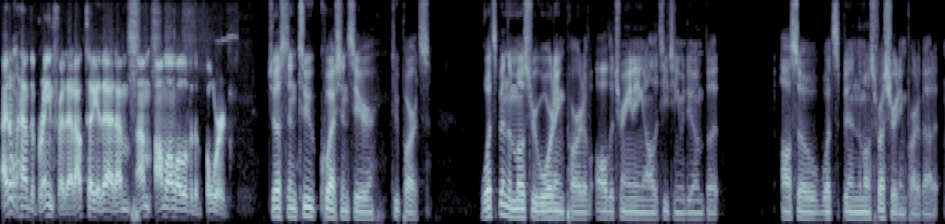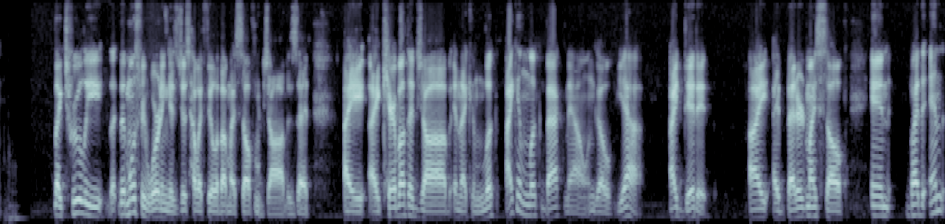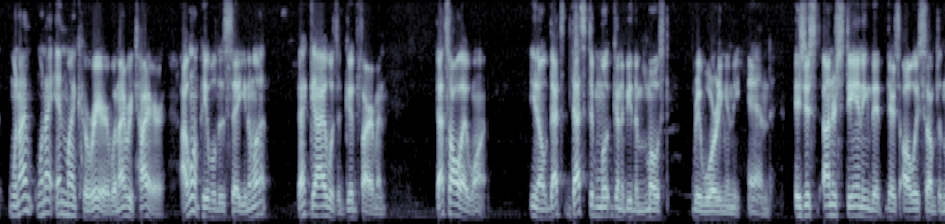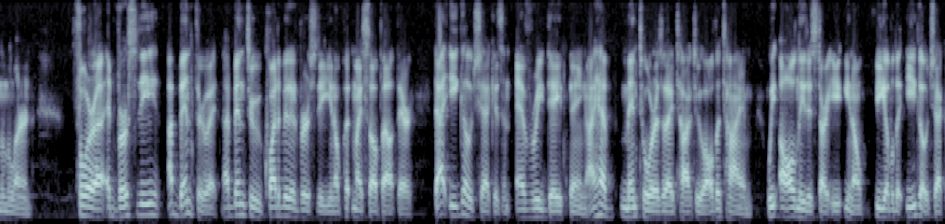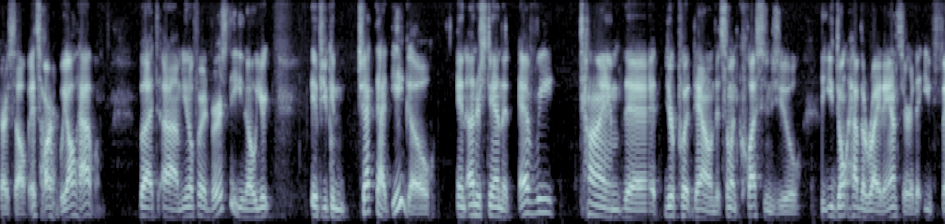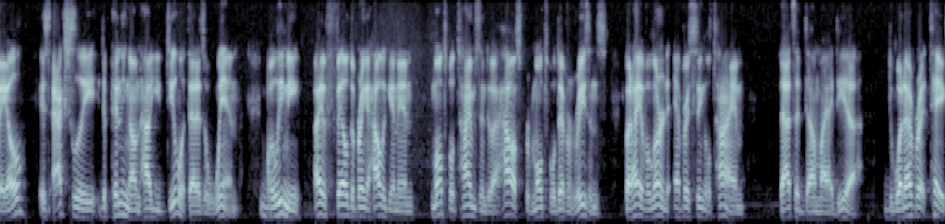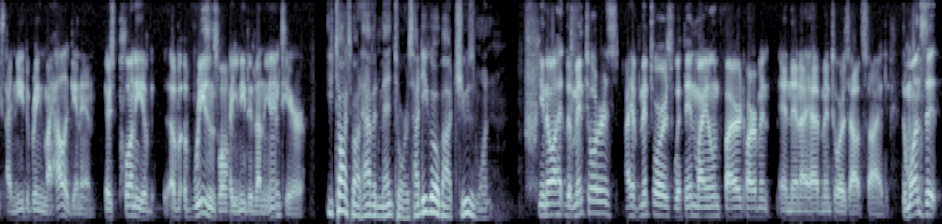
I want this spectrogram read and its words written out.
I don't have the brain for that. I'll tell you that. I'm, I'm, I'm all over the board. Justin, two questions here, two parts. What's been the most rewarding part of all the training and all the teaching you've been doing, but also what's been the most frustrating part about it? Like truly, the most rewarding is just how I feel about myself and my job. Is that I I care about the job, and I can look I can look back now and go, yeah, I did it. I I bettered myself, and by the end when I'm when I end my career, when I retire, I want people to say, you know what, that guy was a good fireman. That's all I want. You know, that's that's going to be the most rewarding in the end is just understanding that there's always something to learn. For uh, adversity, I've been through it. I've been through quite a bit of adversity, you know, putting myself out there. That ego check is an everyday thing. I have mentors that I talk to all the time. We all need to start, you know, be able to ego check ourselves. It's hard. We all have them. But, um, you know, for adversity, you know, you're, if you can check that ego and understand that every time that you're put down, that someone questions you, that you don't have the right answer, that you fail, is actually, depending on how you deal with that, as a win. Believe me, I have failed to bring a Halligan in multiple times into a house for multiple different reasons, but I have learned every single time that's a dumb idea. Whatever it takes, I need to bring my Halligan in. There's plenty of, of, of reasons why you need it on the interior. You talked about having mentors. How do you go about choosing one? you know the mentors i have mentors within my own fire department and then i have mentors outside the ones that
